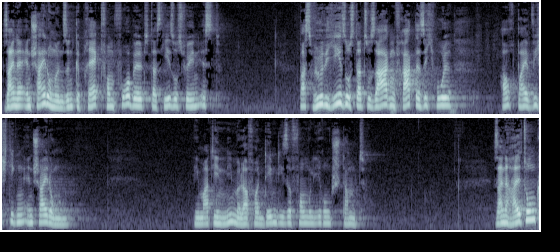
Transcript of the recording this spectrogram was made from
Seine Entscheidungen sind geprägt vom Vorbild, das Jesus für ihn ist. Was würde Jesus dazu sagen, fragt er sich wohl auch bei wichtigen Entscheidungen. Wie Martin Niemöller, von dem diese Formulierung stammt. Seine Haltung,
